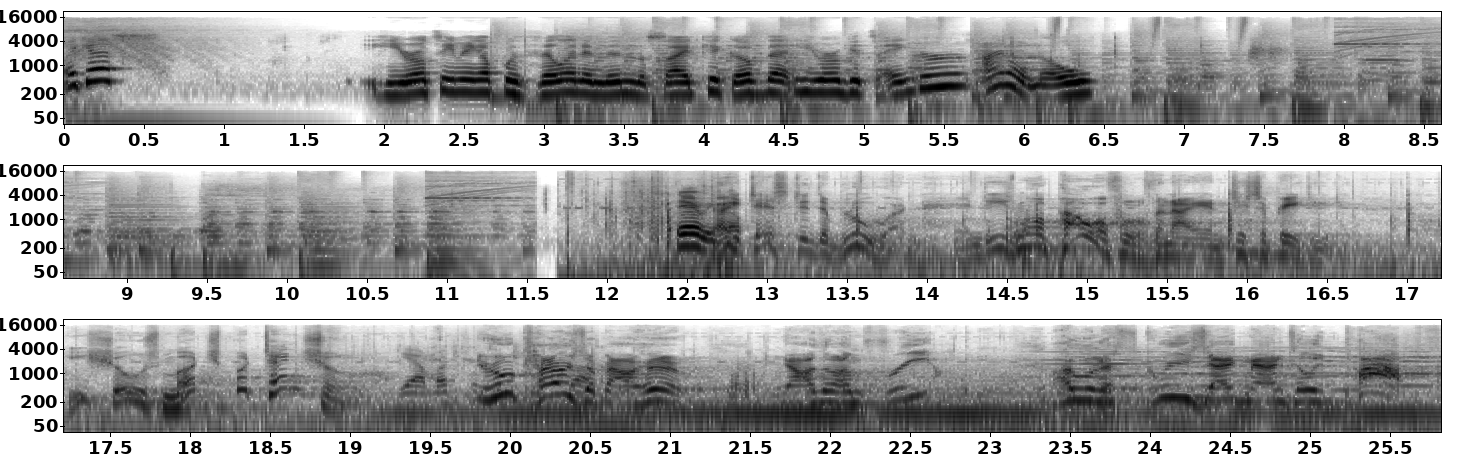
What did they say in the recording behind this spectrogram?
I guess? Hero teaming up with villain and then the sidekick of that hero gets anger? I don't know. There we go. I tested the blue one, and he's more powerful than I anticipated. He shows much potential. Yeah, much Who cares about him? Now that I'm free, I want to squeeze Eggman till he pops!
